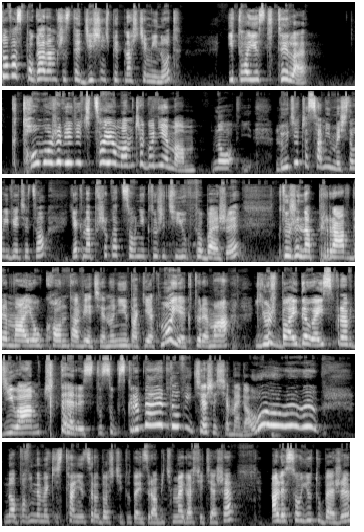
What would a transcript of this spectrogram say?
do was pogadam przez te 10-15 minut i to jest tyle. Kto może wiedzieć, co ja mam, czego nie mam? No, ludzie czasami myślą i wiecie co? Jak na przykład są niektórzy ci youtuberzy, którzy naprawdę mają konta, wiecie, no nie takie jak moje, które ma, już by the way sprawdziłam, 400 subskrybentów i cieszę się mega. Uuu. No, powinnam jakiś taniec radości tutaj zrobić, mega się cieszę, ale są youtuberzy,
